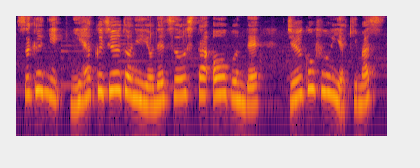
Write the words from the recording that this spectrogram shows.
すぐに210度に予熱をしたオーブンで15分焼きます。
